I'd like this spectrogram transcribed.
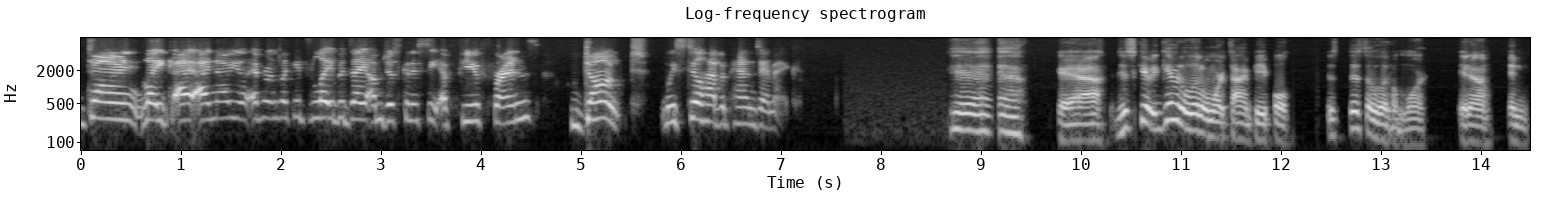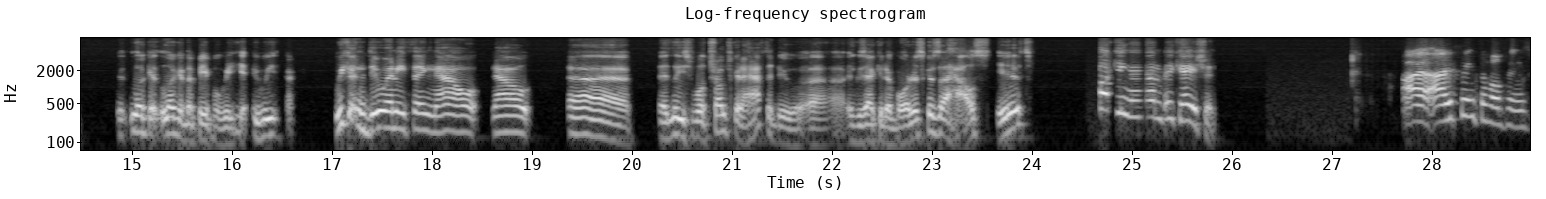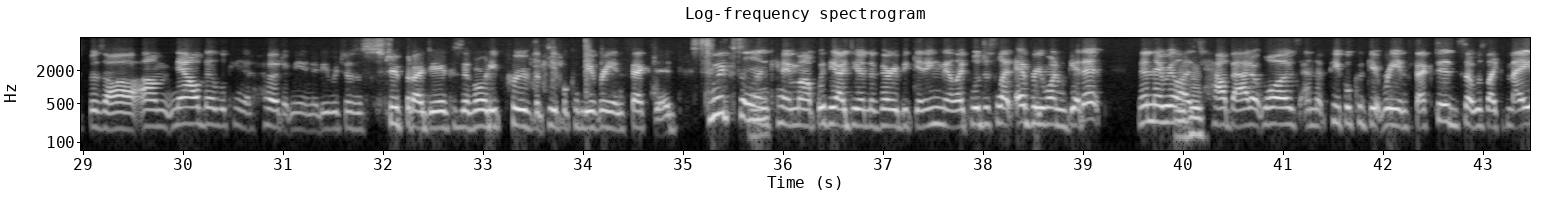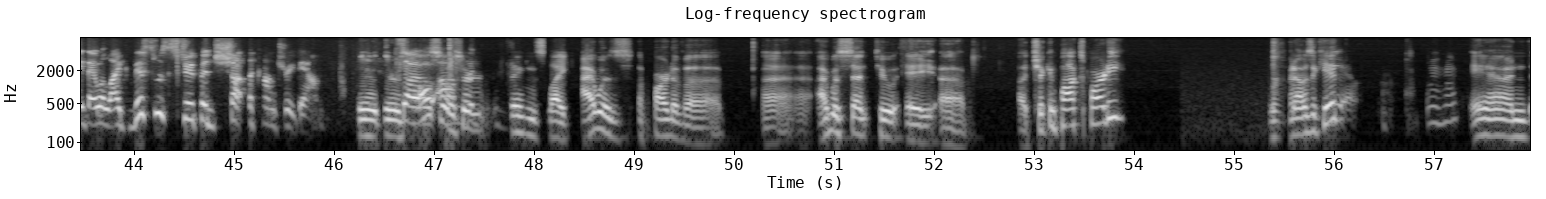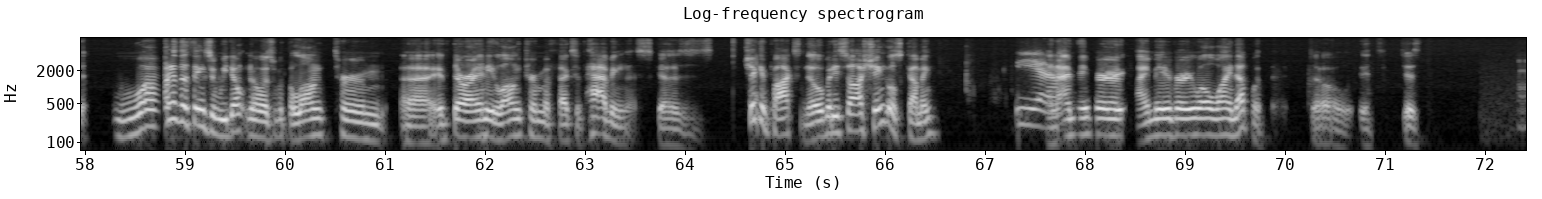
Don't like. I I know you. Everyone's like, it's Labor Day. I'm just going to see a few friends. Don't. We still have a pandemic. Yeah, yeah. Just give it give it a little more time, people. Just just a little more, you know. And look at look at the people we get. We we couldn't do anything now. Now, uh, at least, well, Trump's going to have to do uh, executive orders because the House is fucking on vacation. I, I think the whole thing's bizarre. Um, now they're looking at herd immunity, which is a stupid idea because they've already proved that people can be reinfected. Switzerland came up with the idea in the very beginning. They're like, we'll just let everyone get it. Then they realized how bad it was and that people could get reinfected. So it was like May. They were like, this was stupid. Shut the country down. There, there's So, also um, certain things like I was a part of a. Uh, I was sent to a uh, a chicken pox party when I was a kid. hmm And one of the things that we don't know is what the long term, uh, if there are any long term effects of having this, because chickenpox, nobody saw shingles coming, Yeah. and I may very, I may very well wind up with it. So it's just,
